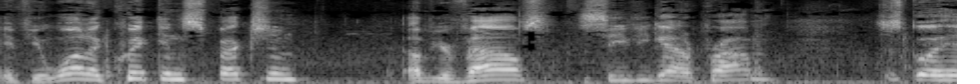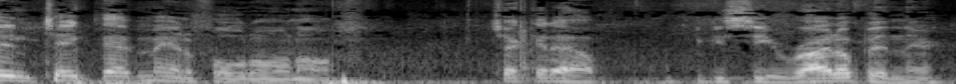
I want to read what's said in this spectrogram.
if you want a quick inspection of your valves, see if you got a problem, just go ahead and take that manifold on off. Check it out. You can see right up in there.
